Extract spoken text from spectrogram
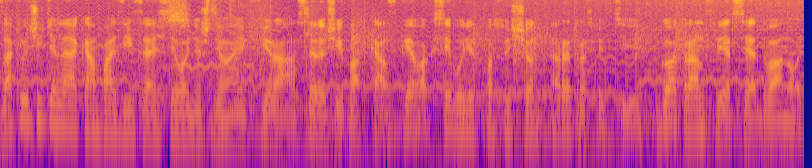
заключительная композиция сегодняшнего эфира. Следующий подкаст Galaxy будет посвящен ретроспективе. GoTrans версия 2.0.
